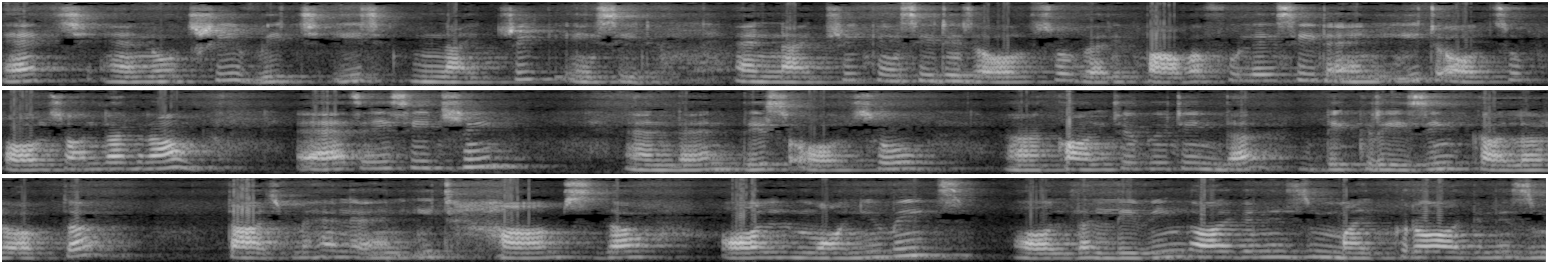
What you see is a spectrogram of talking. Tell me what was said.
HNO3 which is nitric acid and nitric acid is also very powerful acid and it also falls on the ground as acid rain and then this also uh, in the decreasing color of the Taj Mahal and it harms the all monuments all the living organism microorganism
